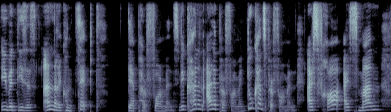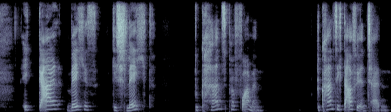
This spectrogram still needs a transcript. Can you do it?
über dieses andere Konzept der Performance. Wir können alle performen. Du kannst performen. Als Frau, als Mann, egal welches Geschlecht, du kannst performen. Du kannst dich dafür entscheiden.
